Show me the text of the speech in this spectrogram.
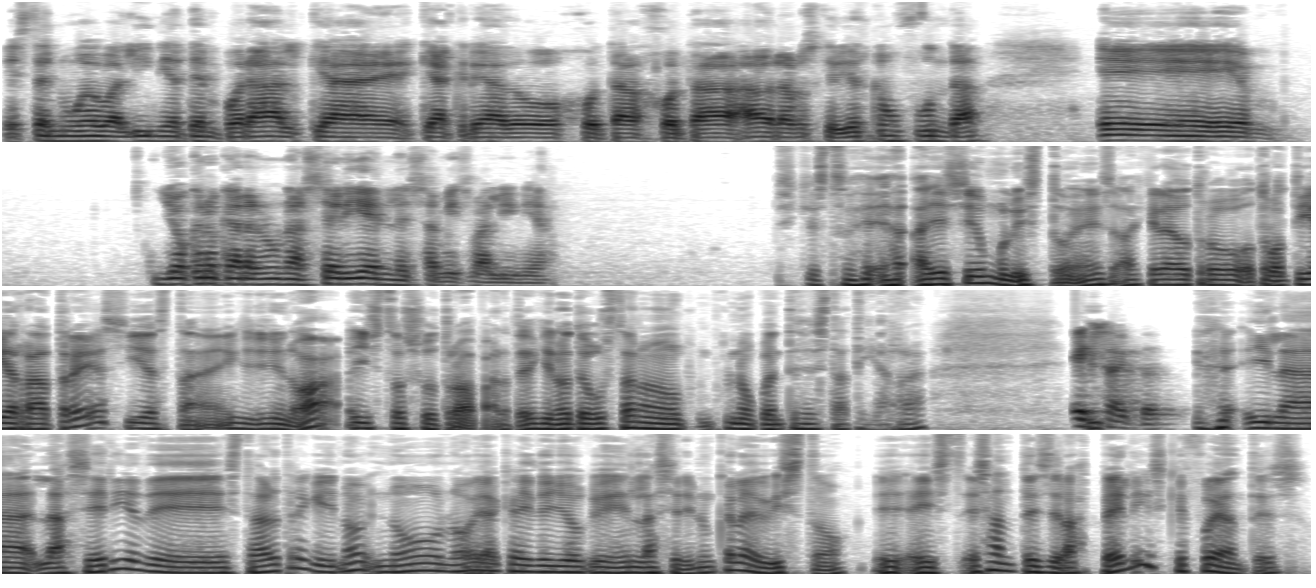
esta nueva línea temporal que ha, que ha creado JJ Abrams, que Dios confunda, eh, yo creo que harán una serie en esa misma línea. Es que esto, haya sido muy listo, ¿eh? Ha creado otro, otro Tierra 3 y ya está. ¿eh? Y, ah, esto es otro aparte. Si no te gusta, no, no cuentes esta Tierra. Exacto. Y la, la, serie de Star Trek, no, no, no había caído yo en la serie, nunca la he visto. ¿Es, ¿Es, antes de las pelis? ¿Qué fue antes?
